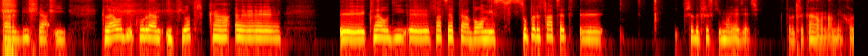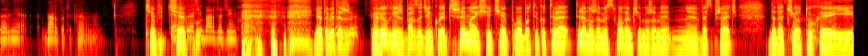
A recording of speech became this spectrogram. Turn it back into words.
Farbisia i Klaudię Kuran i Piotrka Y, Klaudii y, faceta, bo on jest super facet. Y, przede wszystkim moje dzieci, które czekają na mnie cholernie, bardzo czekają na mnie. Ciep, ciepło. Ja Ci bardzo dziękuję. ja Tobie też również bardzo dziękuję. Trzymaj się ciepło, bo tylko tyle, tyle możemy, słowem Cię możemy wesprzeć, dodać Ci otuchy i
